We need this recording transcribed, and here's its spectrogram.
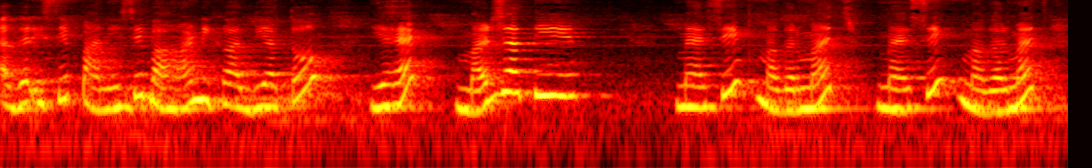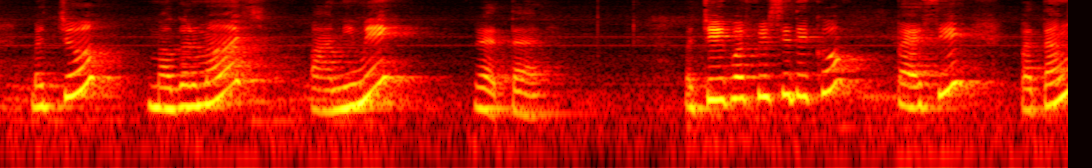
अगर इसे पानी से बाहर निकाल दिया तो यह मर जाती है। मैसे मगरमच्छ मैसे मगरमच्छ। बच्चों, मगरमच्छ पानी में रहता है। बच्चों, एक बार फिर से देखो। पैसे, पतंग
